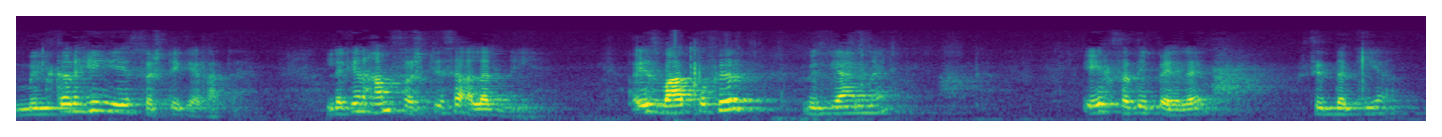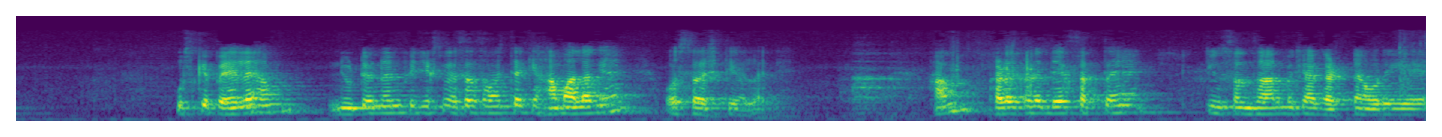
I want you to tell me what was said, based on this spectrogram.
मिलकर ही ये सृष्टि कहलाते हैं। लेकिन हम सृष्टि से अलग नहीं है। इस बात को फिर विज्ञान ने एक सदी पहले सिद्ध किया। उसके पहले हम न्यूटन फिजिक्स में ऐसा समझते हैं कि हम अलग हैं और सृष्टि अलग है। हम खड़े खड़े देख सकते हैं कि संसार में क्या घटना हो रही है,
